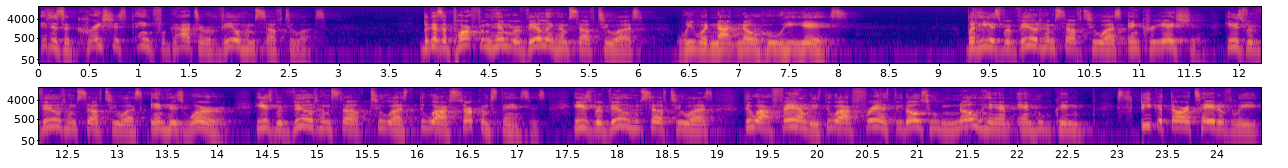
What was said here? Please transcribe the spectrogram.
It is a gracious thing for God to reveal himself to us. Because apart from him revealing himself to us, we would not know who he is. But he has revealed himself to us in creation. He has revealed himself to us in his word. He has revealed himself to us through our circumstances. He has revealed himself to us through our family, through our friends, through those who know him and who can speak authoritatively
